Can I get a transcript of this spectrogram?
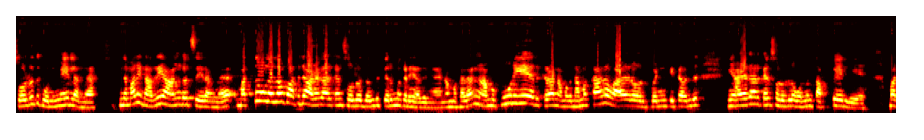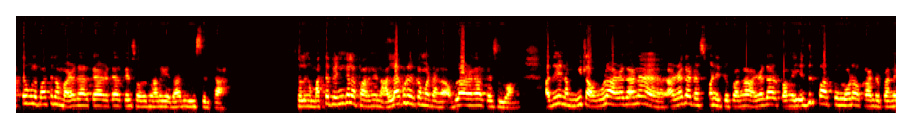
சொல்றதுக்கு ஒண்ணுமே இல்லைங்க. இந்த மாதிரி நிறைய ஆண்கள் செய்யறாங்க மத்தவங்க எல்லாம் பார்த்துட்டு அழகா இருக்கேன்னு சொல்றது வந்து பெருமை கிடையாதுங்க. நம்ம கல்யாணம் நம்ம கூடயே இருக்கிற நமக்கு நமக்காக வாழ்ற ஒரு பெண் கிட்ட வந்து நீ அழகா இருக்கேன்னு சொல்றதுல ஒன்றும் தப்பே இல்லையே. மத்தவங்களை பார்த்து நம்ம அழகா இருக்க அழகா இருக்கேன்னு சொல்றதுனால ஏதாவது யூஸ் இருக்கா? சொல்லுங்க. மத்த பெண்களை பாருங்க. நல்லா கூட இருக்க மாட்டாங்க. அவ்வளவு அழகா இருக்கேன்னு சொல்லுவாங்க. அதுவே நம்ம வீட்டில் அவ்வளவு அழகான அழகா ட்ரெஸ் பண்ணிட்டு இருப்பாங்க. அழகா இருப்பாங்க. எதிர்பார்ப்புகளோட உட்காந்துருப்பாங்க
